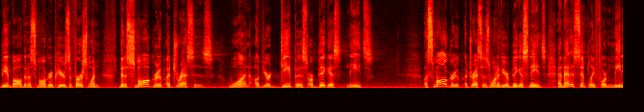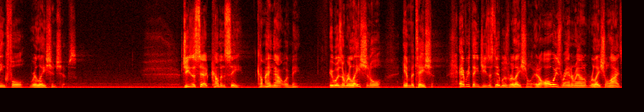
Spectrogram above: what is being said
be involved in a small group? Here's the first one that a small group addresses one of your deepest or biggest needs. A small group addresses one of your biggest needs, and that is simply for meaningful relationships. Jesus said, Come and see, come hang out with me. It was a relational invitation. Everything Jesus did was relational. It always ran around relational lines.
